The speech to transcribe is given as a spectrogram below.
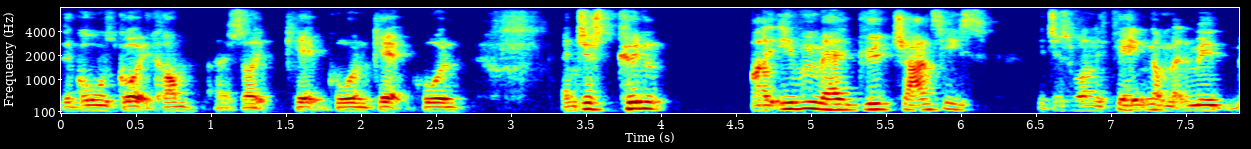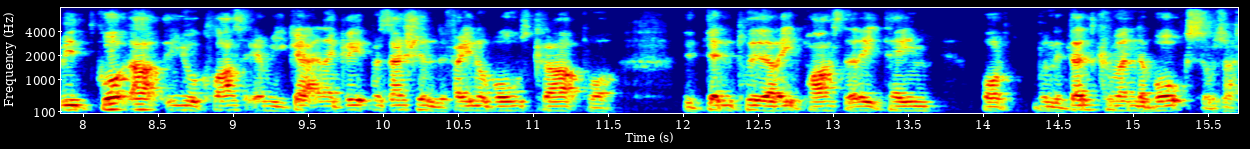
the goal's got to come, and it's like kept going, kept going, and just couldn't. Like, even we had good chances you just want to take them. And we we got that you know classic. Mean, you get in a great position, the final ball's crap, or they didn't play the right pass at the right time, or when they did come in the box, it was a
